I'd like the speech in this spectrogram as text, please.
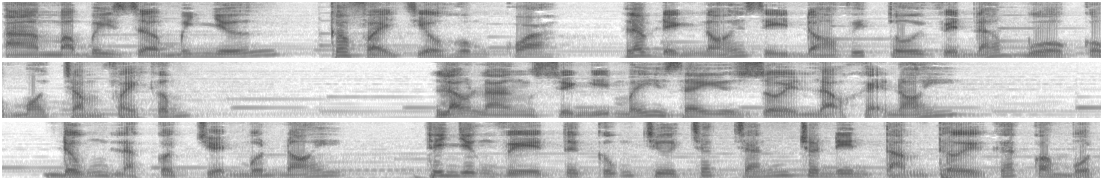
À mà bây giờ mới nhớ, Có phải chiều hôm qua, Lão định nói gì đó với tôi về đá bùa của mo trầm phải không? Lão làng suy nghĩ mấy giây rồi lão khẽ nói, Đúng là có chuyện muốn nói. Thế nhưng vì tôi cũng chưa chắc chắn cho nên tạm thời gác qua một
